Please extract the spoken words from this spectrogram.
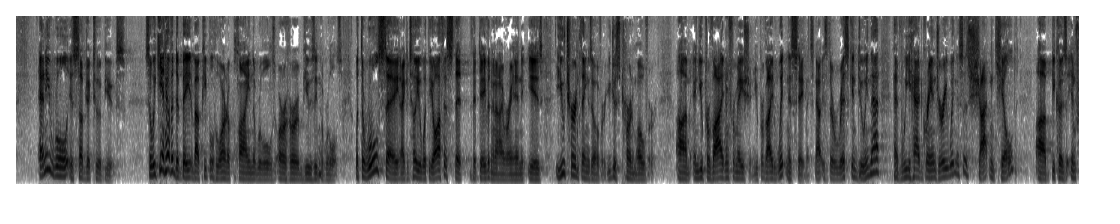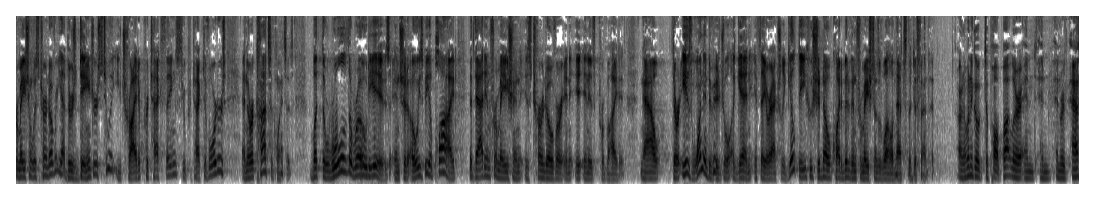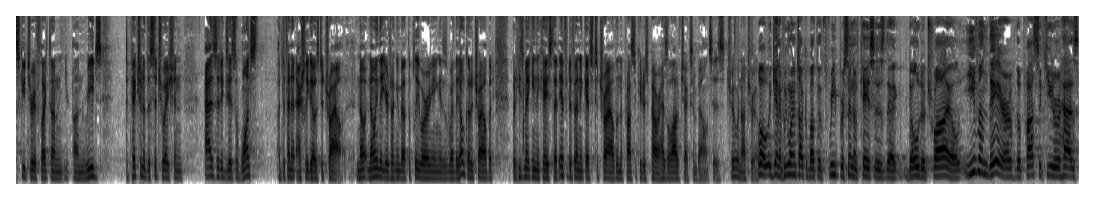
Any rule is subject to abuse. So we can't have a debate about people who aren't applying the rules or who are abusing the rules. What the rules say, and I can tell you what the office that, that David and I were in, is you turn things over. You just turn them over um, and you provide information, you provide witness statements. Now, is there risk in doing that? Have we had grand jury witnesses shot and killed? Uh, because information was turned over? Yeah, there's dangers to it. You try to protect things through protective orders, and there are consequences. But the rule of the road is, and should always be applied, that that information is turned over and, and is provided. Now, there is one individual, again, if they are actually guilty, who should know quite a bit of information as well, and that's the defendant. All right, I want to go to Paul Butler and, and, and re- ask you to reflect on, on Reid's depiction of the situation as it exists once a defendant actually goes to trial. Know, knowing that you're talking about the plea bargaining is where they don't go to trial, but, but he's making the case that if a defendant gets to trial, then the prosecutor's power has a lot of checks and balances. True or not true? Well, again, if we want to talk about the 3% of cases that go to trial, even there, the prosecutor has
